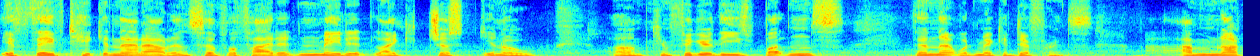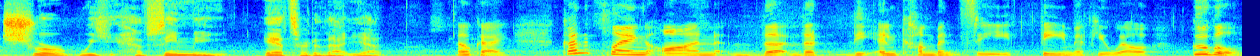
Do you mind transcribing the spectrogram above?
If they've taken that out and simplified it and made it like just, you know, um, configure these buttons, then that would make a difference. I'm not sure we have seen the answer to that yet. Okay, kind of playing on the the the incumbency theme, if you will. Google,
